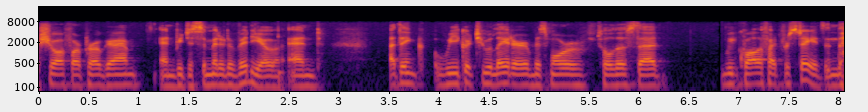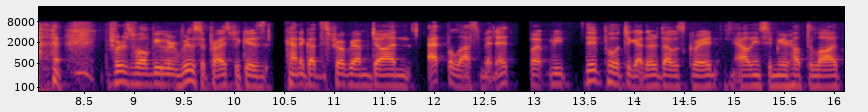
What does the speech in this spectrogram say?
show off our program, and we just submitted a video. And I think a week or two later, Miss Moore told us that we qualified for states. And first of all, we were really surprised because kind of got this program done at the last minute, but we did pull it together. That was great. Ali and Samir helped a lot.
